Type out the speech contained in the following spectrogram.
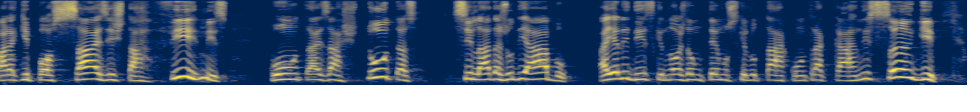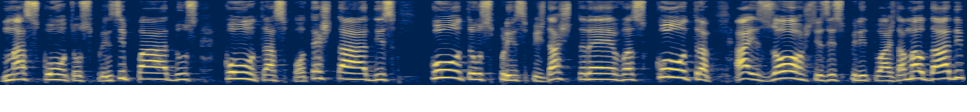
para que possais estar firmes contra as astutas ciladas do diabo. Aí ele diz que nós não temos que lutar contra carne e sangue, mas contra os principados, contra as potestades, contra os príncipes das trevas, contra as hostes espirituais da maldade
